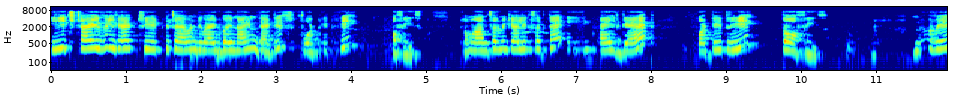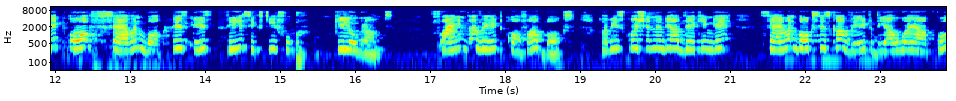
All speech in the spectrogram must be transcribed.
each child will get 387 divide by 9 that is 43 toffees तो हम आंसर में क्या लिख सकते हैं each child get 43 toffees The weight of seven boxes is 364 kilograms. Find the weight of a box. अभी इस क्वेश्चन में भी आप देखेंगे सेवन बॉक्सेस का वेट दिया हुआ है आपको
